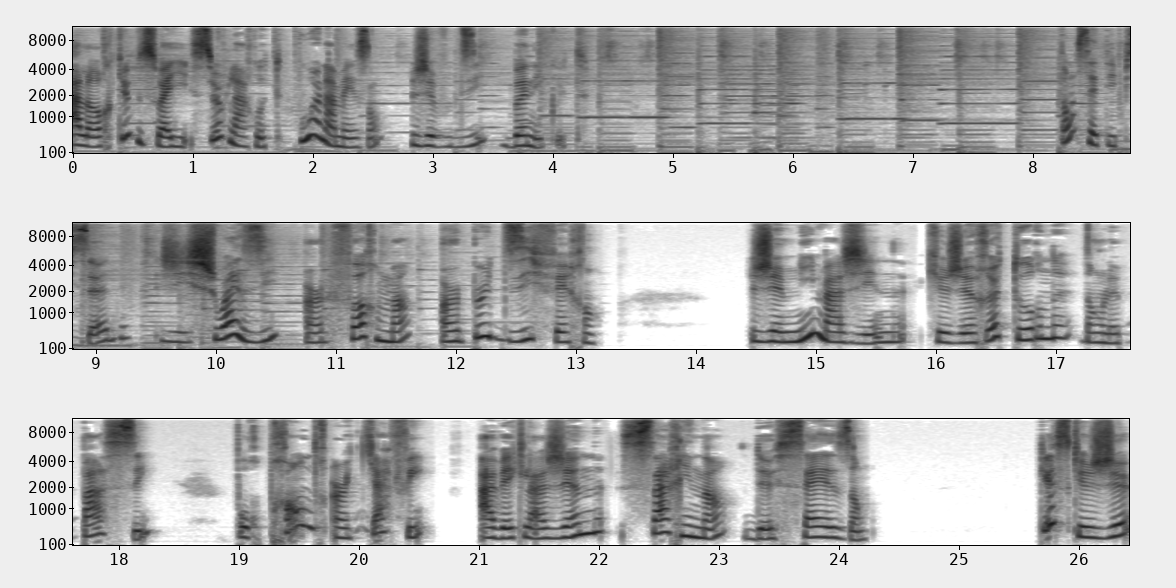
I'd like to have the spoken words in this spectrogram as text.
Alors que vous soyez sur la route ou à la maison, je vous dis bonne écoute. Dans cet épisode, j'ai choisi un format un peu différent. Je m'imagine que je retourne dans le passé pour prendre un café avec la jeune Sarina de 16 ans. Qu'est-ce que je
